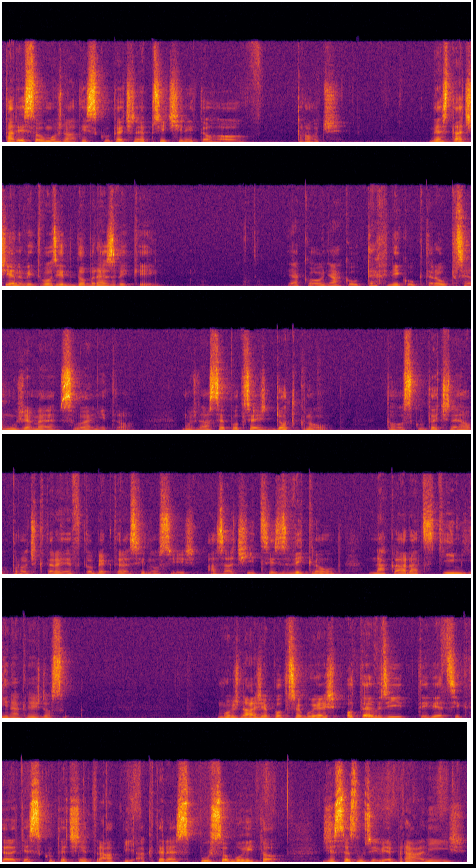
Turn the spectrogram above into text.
tady jsou možná ty skutečné příčiny toho, proč. Nestačí jen vytvořit dobré zvyky, jako nějakou techniku, kterou přemůžeme svoje nitro. Možná se potřebuješ dotknout toho skutečného proč, které je v tobě, které si nosíš a začít si zvyknout nakládat s tím jinak než dosud. Možná, že potřebuješ otevřít ty věci, které tě skutečně trápí a které způsobují to, že se zuřivě bráníš,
